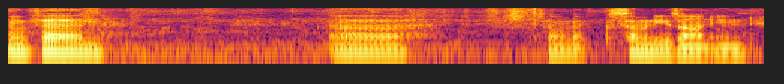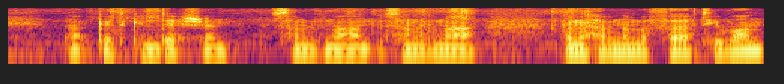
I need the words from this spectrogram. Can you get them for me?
And then, uh, so like some of these aren't in that good condition, some of them aren't, some of them are. Then we have number 31.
